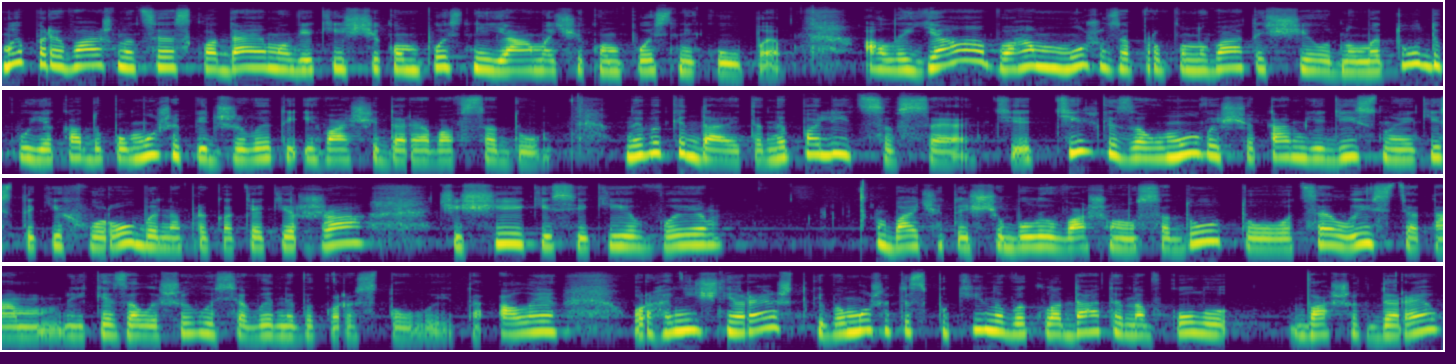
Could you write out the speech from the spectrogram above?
Ми переважно це складаємо в якісь чи компостні ями, чи компостні купи. Але я вам можу запропонувати ще одну методику, яка допоможе підживити і ваші дерева в саду. Не викидайте, не паліть це все, тільки за умови, що там є дійсно якісь такі хвороби, наприклад, як іржа, чи ще якісь, які ви. Бачите, що були в вашому саду, то це листя, там, яке залишилося, ви не використовуєте. Але органічні рештки ви можете спокійно викладати навколо ваших дерев.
